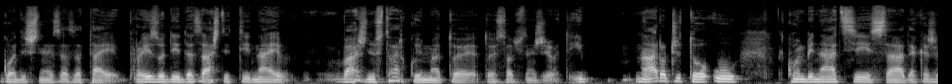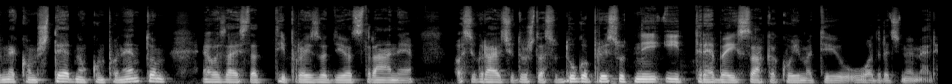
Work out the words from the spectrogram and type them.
godišnje za, za taj proizvod i da zaštiti najvažniju stvar koju ima, to je, to je sobstveni život. I naročito u kombinaciji sa, da kažem, nekom štednom komponentom, evo zaista ti proizvodi od strane osiguravajućeg društva su dugo prisutni i treba ih svakako imati u određenoj meri.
